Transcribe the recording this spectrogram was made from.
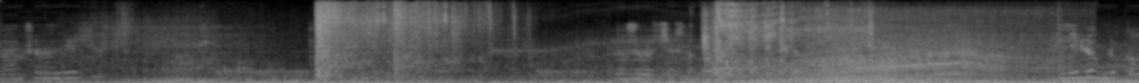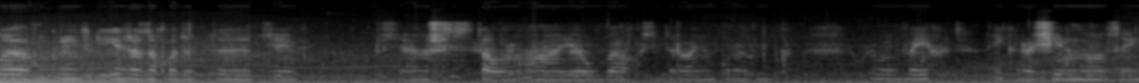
Моя машина дивіться. Дуже чесно було Коли в українські ігри заходять е, ці росіяни. Що стало? А, я у Бехусі тараню акуратненько. Виїхати. І коротше їдемо на цей.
